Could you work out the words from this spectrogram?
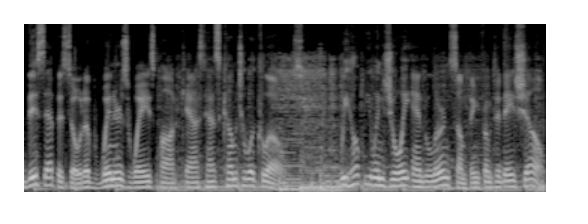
This episode of Winner's Ways podcast has come to a close. We hope you enjoy and learn something from today's show.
